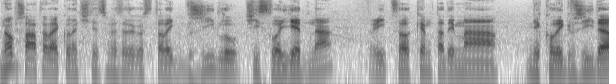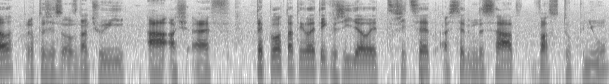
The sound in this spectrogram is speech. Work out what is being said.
No přátelé, konečně jsme se dostali k vřídlu číslo 1, který celkem tady má několik vřídel, protože se označují A až F. Teplota těchto vřídel je 30 až 72 stupňů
